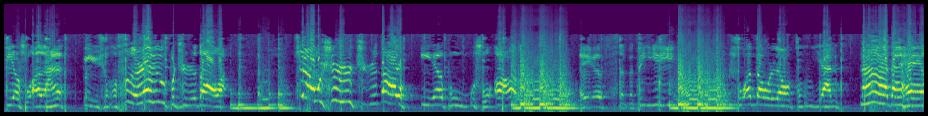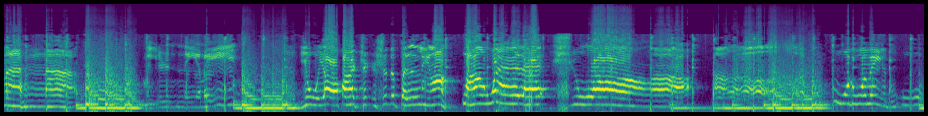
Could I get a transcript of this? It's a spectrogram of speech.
别说俺弟兄四人不知道啊，就是知道也不说。哎，四个贼说到了中间，哪怠慢呐？没人内美，又要把真实的本领往外来学啊！孤独内毒，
